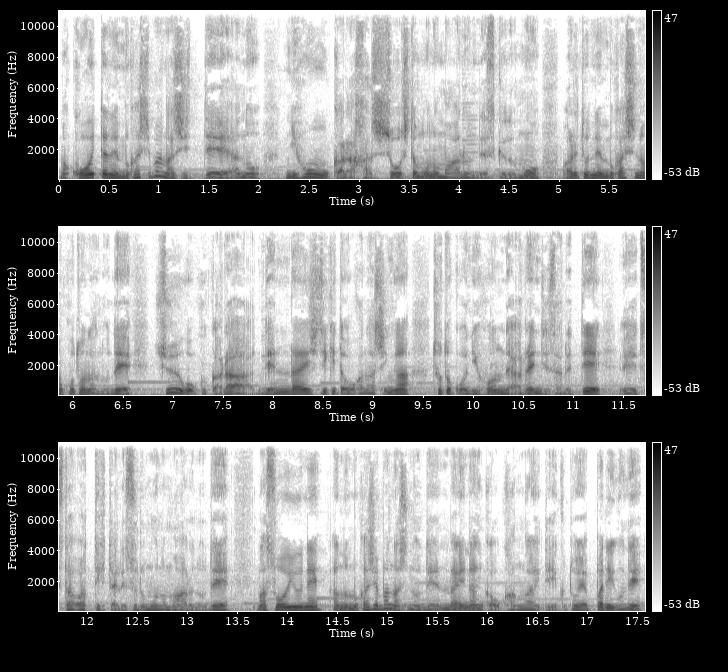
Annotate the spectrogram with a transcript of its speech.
まあ、こういったね昔話ってあの日本から発祥したものもあるんですけども割とね昔のことなので中国から伝来してきたお話がちょっとこう日本でアレンジされて、えー、伝わってきたりするものもあるので、まあ、そういうねあの昔話の伝来なんかを考えていくとやっぱりね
